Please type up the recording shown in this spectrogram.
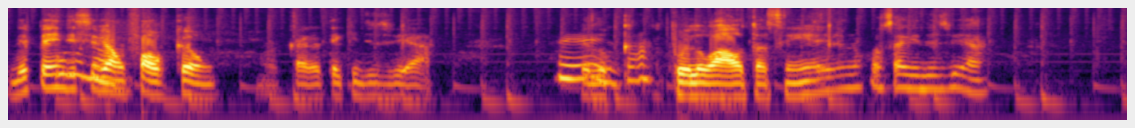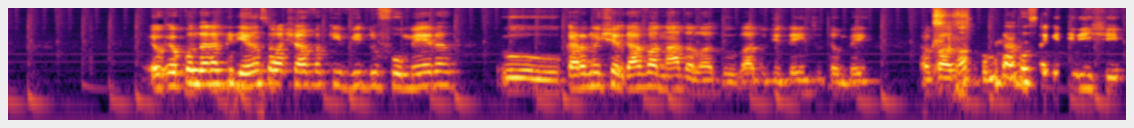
Depende Como se não? tiver um falcão. O cara tem que desviar é, Pelo- pelo alto assim, ele não consegue desviar. Eu, eu, quando era criança, eu achava que vidro fumeira, o cara não enxergava nada lá do lado de dentro também. Eu falava, nossa, como o cara consegue dirigir?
